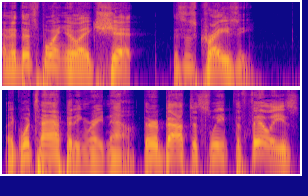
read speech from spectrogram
And at this point, you're like, shit, this is crazy. Like, what's happening right now? They're about to sweep the Phillies.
